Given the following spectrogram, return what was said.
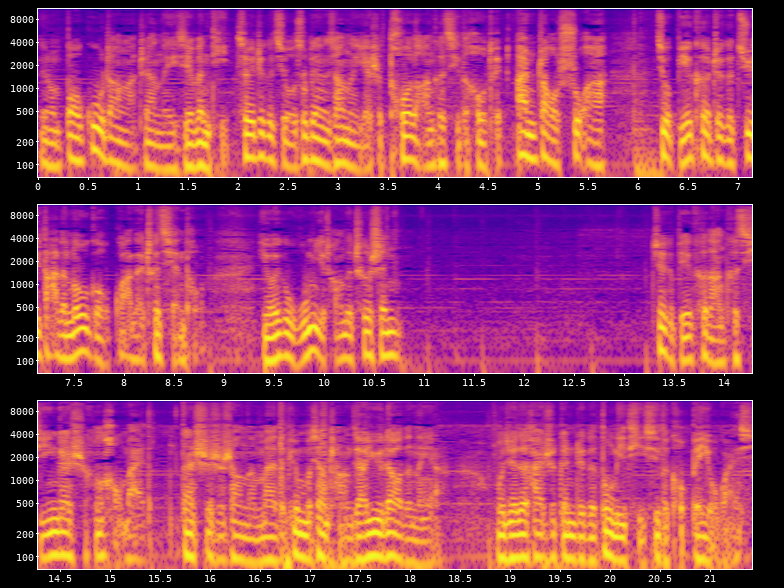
那种报故障啊这样的一些问题。所以这个九速变速箱呢也是拖了昂科旗的后腿。按照说啊，就别克这个巨大的 logo 挂在车前头，有一个五米长的车身，这个别克的昂科旗应该是很好卖的。但事实上呢，卖的并不像厂家预料的那样。我觉得还是跟这个动力体系的口碑有关系。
